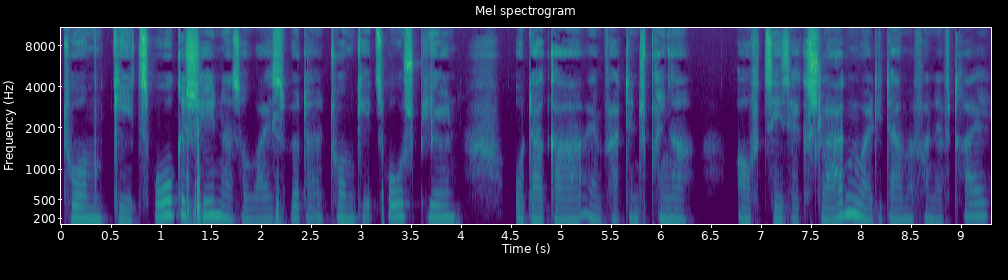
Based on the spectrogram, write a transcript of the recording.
Turm G2 geschehen. Also Weiß würde Turm G2 spielen oder gar einfach den Springer auf C6 schlagen, weil die Dame von F3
